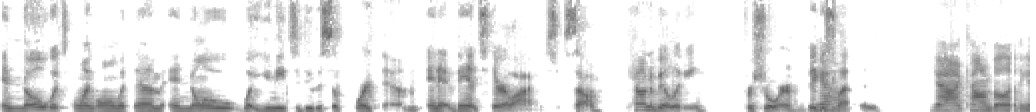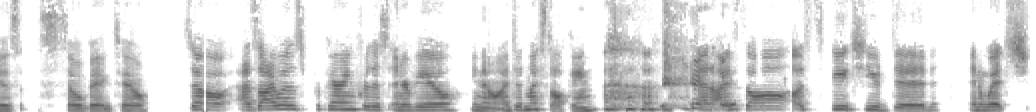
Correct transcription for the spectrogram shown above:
and know what's going on with them and know what you need to do to support them and advance their lives. So accountability for sure. Biggest yeah. lesson. Yeah, accountability is so big too. So, as I was preparing for this interview, you know, I did my stalking and I saw a speech you did in which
